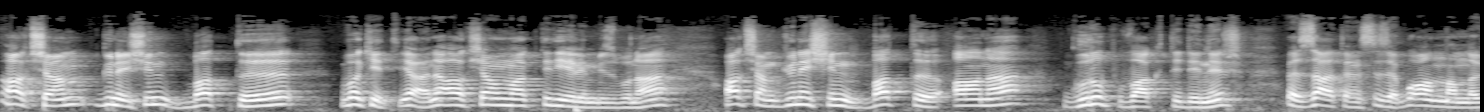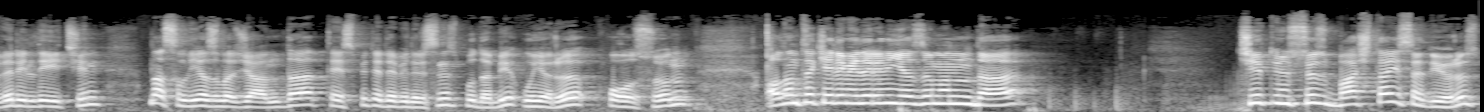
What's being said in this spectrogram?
akşam güneşin battığı vakit yani akşam vakti diyelim biz buna. Akşam güneşin battığı ana grup vakti denir ve zaten size bu anlamla verildiği için nasıl yazılacağını da tespit edebilirsiniz. Bu da bir uyarı olsun. Alıntı kelimelerinin yazımında çift ünsüz baştaysa diyoruz.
